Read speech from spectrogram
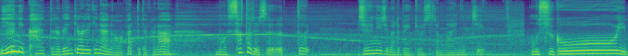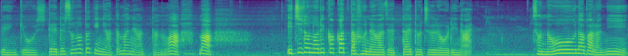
家に帰ったら勉強できないのが分かってたから、もう外でずっと12時まで勉強してた毎日。もうすごい勉強してでその時に頭にあったのはまあ一度乗りかかった船は絶対途中で降りない、そんな大海原に、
